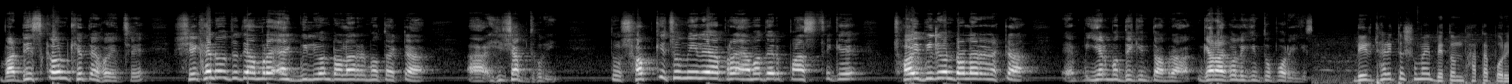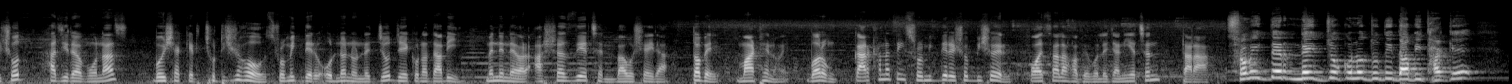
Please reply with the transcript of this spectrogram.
বা ডিসকাউন্ট খেতে হয়েছে, সেখানেও যদি আমরা এক বিলিয়ন ডলারের মতো একটা হিসাব ধরি তো সব কিছু মিলে প্রায় আমাদের পাঁচ থেকে ছয় বিলিয়ন ডলারের একটা ইয়ের মধ্যে কিন্তু আমরা গেরাগলে কিন্তু পড়ে গেছি। নির্ধারিত সময় বেতন ভাতা পরিশোধ হাজিরা বোনাস বৈশাখের ছুটিসহ শ্রমিকদের অন্যান্য ন্যায্য যে কোনো দাবি মেনে নেওয়ার আশ্বাস দিয়েছেন ব্যবসায়ীরা। তবে মাঠে নয় বরং কারখানাতেই শ্রমিকদের এসব বিষয়ের ফয়সালা হবে বলে জানিয়েছেন তারা। শ্রমিকদের ন্যায্য কোনো যদি দাবি থাকে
